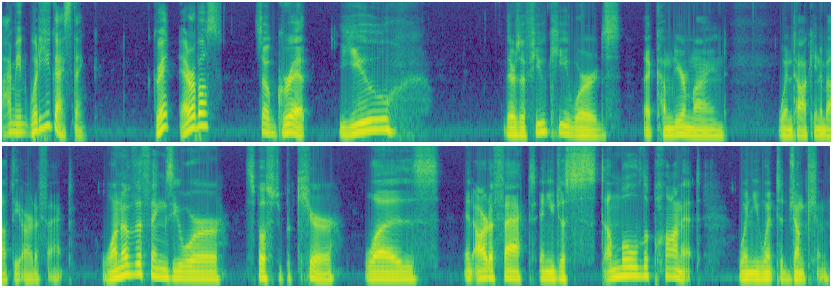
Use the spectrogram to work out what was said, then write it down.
I mean, what do you guys think? Grit, Erebos? So grit, you there's a few key words that come to your mind when talking about the artifact. One of the things you were supposed to procure was an artifact and you just stumbled upon it when you went to Junction.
